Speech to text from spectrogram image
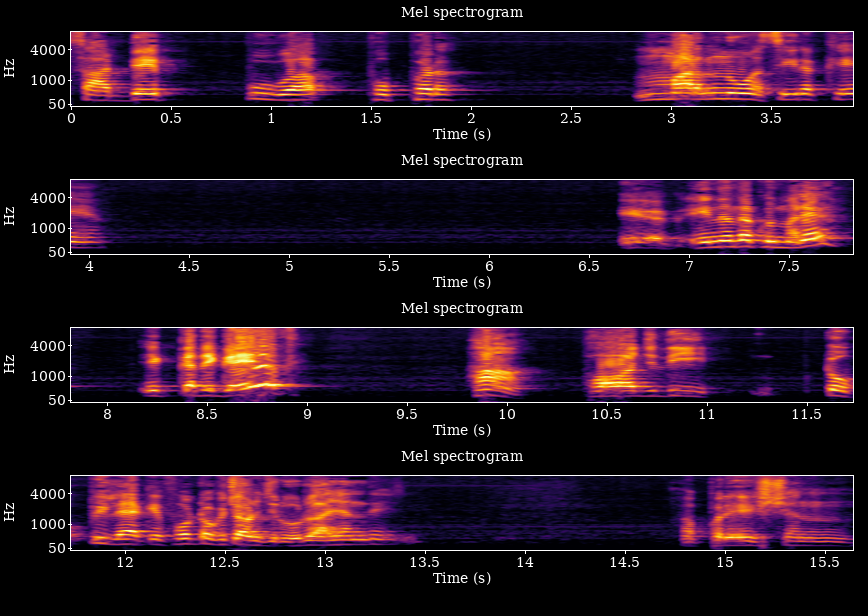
ਸਾਡੇ ਭੂਆ ਫੁੱਫੜ ਮਰਨ ਨੂੰ ਅਸੀਂ ਰੱਖੇ ਆ। ਇਹਨਾਂ ਦਾ ਕੋਈ ਮਰਿਆ? ਇਹ ਕਦੇ ਗਏ ਉੱਥੇ? ਹਾਂ, ਫੌਜ ਦੀ ਟੋਪੀ ਲੈ ਕੇ ਫੋਟੋ ਖਿਚਾਉਣ ਜ਼ਰੂਰ ਆ ਜਾਂਦੇ ਜੀ। ਆਪਰੇਸ਼ਨ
